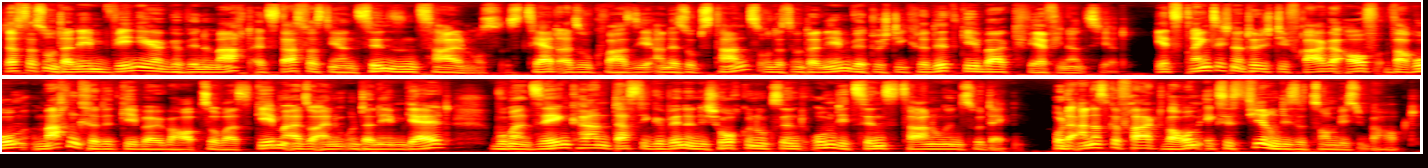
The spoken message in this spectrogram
dass das Unternehmen weniger Gewinne macht als das, was sie an Zinsen zahlen muss. Es zehrt also quasi an der Substanz und das Unternehmen wird durch die Kreditgeber querfinanziert. Jetzt drängt sich natürlich die Frage auf, warum machen Kreditgeber überhaupt sowas? Geben also einem Unternehmen Geld, wo man sehen kann, dass die Gewinne nicht hoch genug sind, um die Zinszahlungen zu decken. Oder anders gefragt, warum existieren diese Zombies überhaupt?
